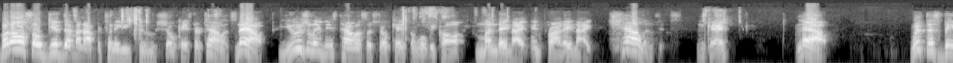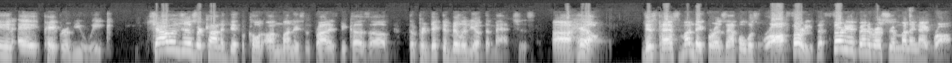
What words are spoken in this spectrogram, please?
but also give them an opportunity to showcase their talents. Now, usually these talents are showcased on what we call Monday night and Friday night challenges. Okay. Now, with this being a pay per view week, challenges are kind of difficult on Mondays and Fridays because of the predictability of the matches. Uh, hell, this past Monday, for example, was Raw 30, the 30th anniversary of Monday Night Raw.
